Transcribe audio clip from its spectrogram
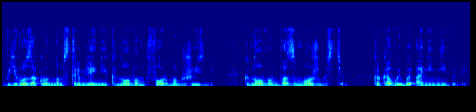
в его законном стремлении к новым формам жизни, к новым возможностям, каковы бы они ни были.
